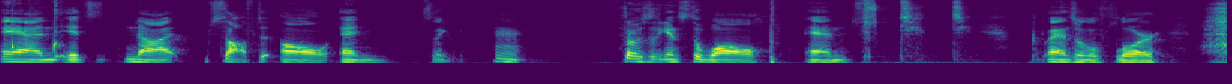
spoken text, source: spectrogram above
and it's not soft at all, and it's like, hmm throws it against the wall and lands on the floor.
